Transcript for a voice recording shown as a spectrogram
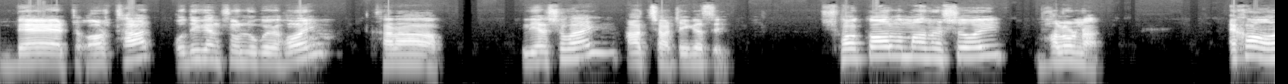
bad অর্থাৎ অধিকাংশ লোকই হয় খারাপ। ক্লিয়ার সবাই? আচ্ছা ঠিক আছে। সকল মানুষই ভালো না। এখন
